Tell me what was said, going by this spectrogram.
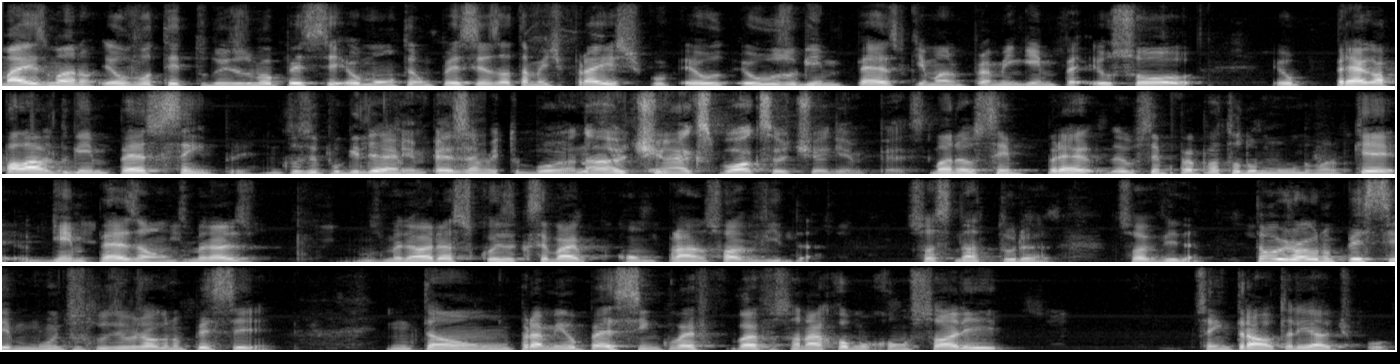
Mas, mano, eu vou ter tudo isso no meu PC. Eu montei um PC exatamente para isso. Tipo, eu, eu uso Game Pass, porque, mano, pra mim Game Pass. Eu sou. Eu prego a palavra do Game Pass sempre. Inclusive pro Guilherme. Game Pass é muito boa. Não, eu tinha um Xbox, eu tinha Game Pass. Mano, eu sempre prego, eu sempre prego pra todo mundo, mano. Porque Game Pass é um dos melhores. Um dos melhores coisas que você vai comprar na sua vida. Sua assinatura, sua vida. Então eu jogo no PC. Muito exclusivo eu jogo no PC. Então, para mim, o PS5 vai, vai funcionar como console central, tá ligado? Tipo,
